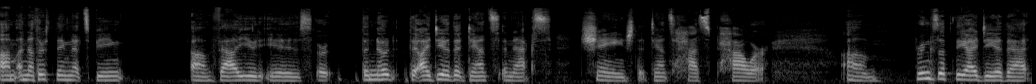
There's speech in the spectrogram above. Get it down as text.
Um, another thing that's being um, valued is or the, the idea that dance enacts change, that dance has power, um, brings up the idea that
